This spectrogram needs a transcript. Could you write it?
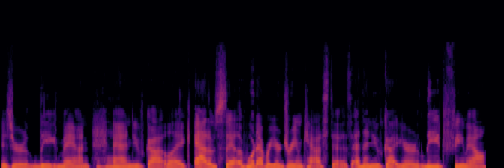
is your lead man, mm-hmm. and you've got like Adam Sandler, whatever your dream cast is, and then you've got your lead female.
